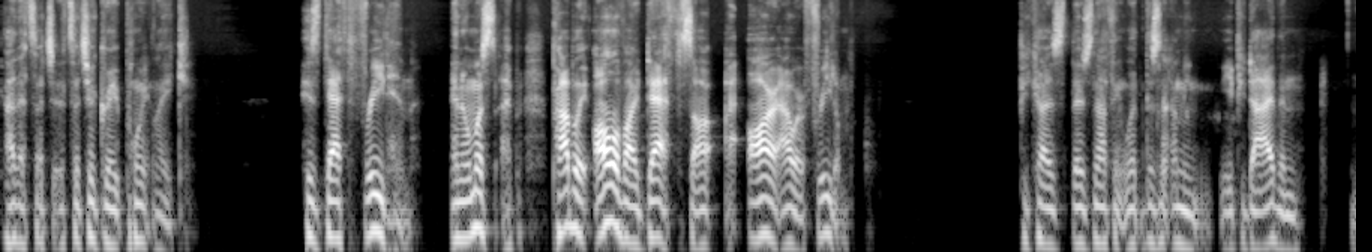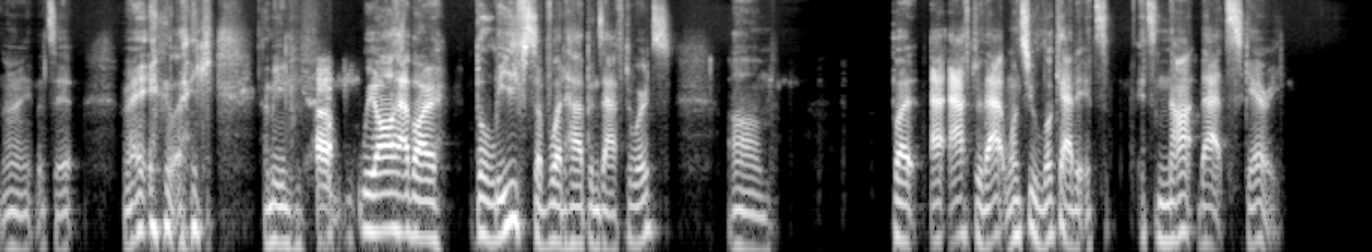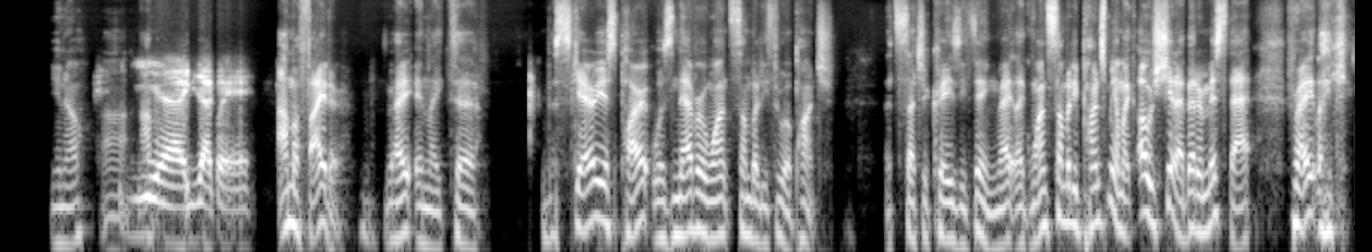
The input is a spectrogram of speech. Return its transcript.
God that's such it's such a great point like his death freed him. And almost probably all of our deaths are are our freedom. Because there's nothing what there's not i mean if you die then all right that's it right? Like i mean um, we all have our beliefs of what happens afterwards um but a- after that once you look at it it's it's not that scary you know? Uh, yeah I'm, exactly. I'm a fighter right? And like to the scariest part was never once somebody threw a punch. That's such a crazy thing right? Like once somebody punched me i'm like oh shit i better miss that right? Like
